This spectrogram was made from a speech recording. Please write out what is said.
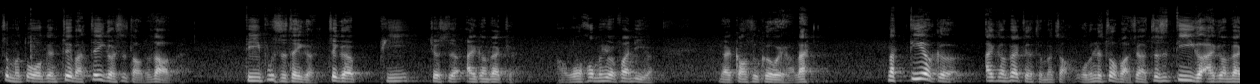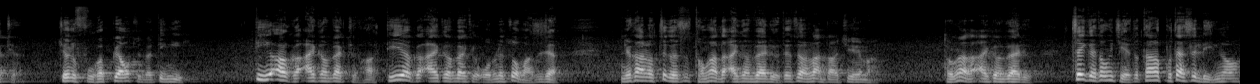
这么多根，对吧？这个是找得到的，第一步是这个，这个 P 就是 eigenvector，好，我后面有范例了，来告诉各位啊，来，那第二个。eigenvector 怎么找？我们的做法是这样：这是第一个 eigenvector，就是符合标准的定义。第二个 eigenvector 哈，第二个 eigenvector，我们的做法是这样：你看到这个是同样的 eigenvalue，这叫浪达 J 嘛，同样的 eigenvalue，这个东西解出，它不再是零哦，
